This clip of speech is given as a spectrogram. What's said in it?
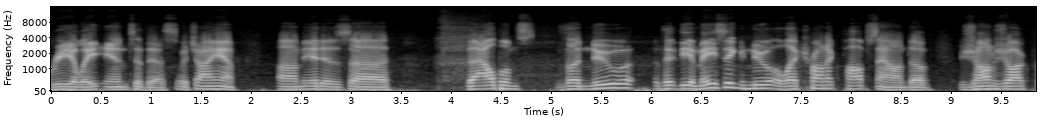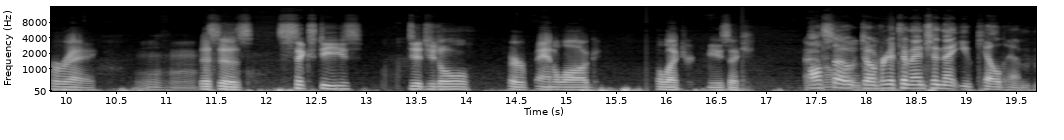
really into this, which I am. Um, it is uh, the album's the new the, the amazing new electronic pop sound of Jean-Jacques Perrey. hmm This is 60s digital or analog electric music. Also, don't one. forget to mention that you killed him.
